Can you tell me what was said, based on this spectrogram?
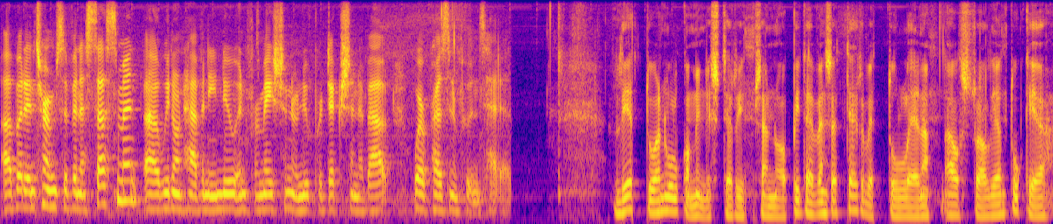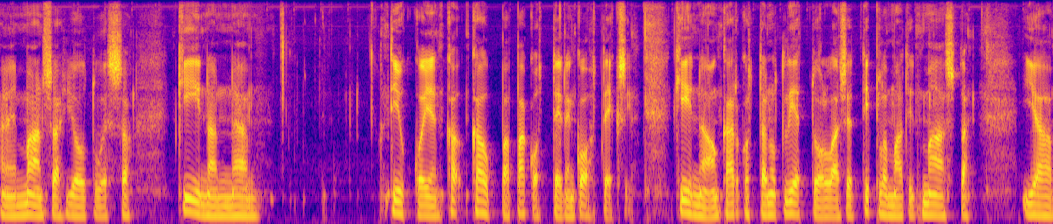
but in terms of an assessment, we don't have any new information or new prediction about where President Putin's headed. Liettuan ulkoministeri sanoo pitävänsä tervetulleena Australian tukea hänen maansa joutuessa Kiinan tiukkojen ka- kauppapakotteiden kohteeksi. Kiina on karkottanut liettualaiset diplomaatit maasta ja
